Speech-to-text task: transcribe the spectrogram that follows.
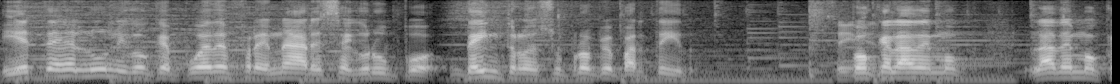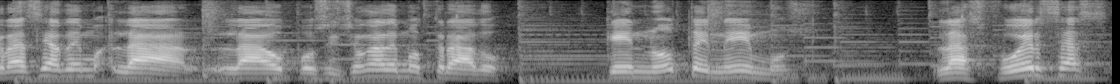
y este es el único que puede frenar ese grupo dentro de su propio partido. Sí. Porque la, demo- la democracia, demo- la, la oposición ha demostrado que no tenemos las fuerzas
